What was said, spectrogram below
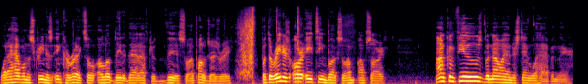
What I have on the screen is incorrect, so I'll update it that after this. So I apologize, Ray. But the Raiders are 18 bucks, so I'm I'm sorry. I'm confused, but now I understand what happened there.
